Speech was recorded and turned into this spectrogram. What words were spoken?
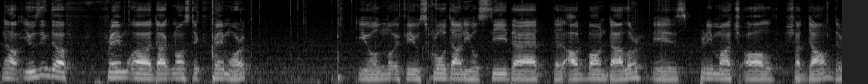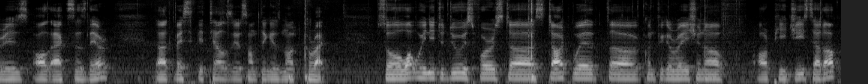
Now, using the frame uh, diagnostic framework, you'll know if you scroll down, you'll see that the outbound dialer is pretty much all shut down. There is all access there that basically tells you something is not correct. So what we need to do is first uh, start with uh, configuration of our PG setup.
